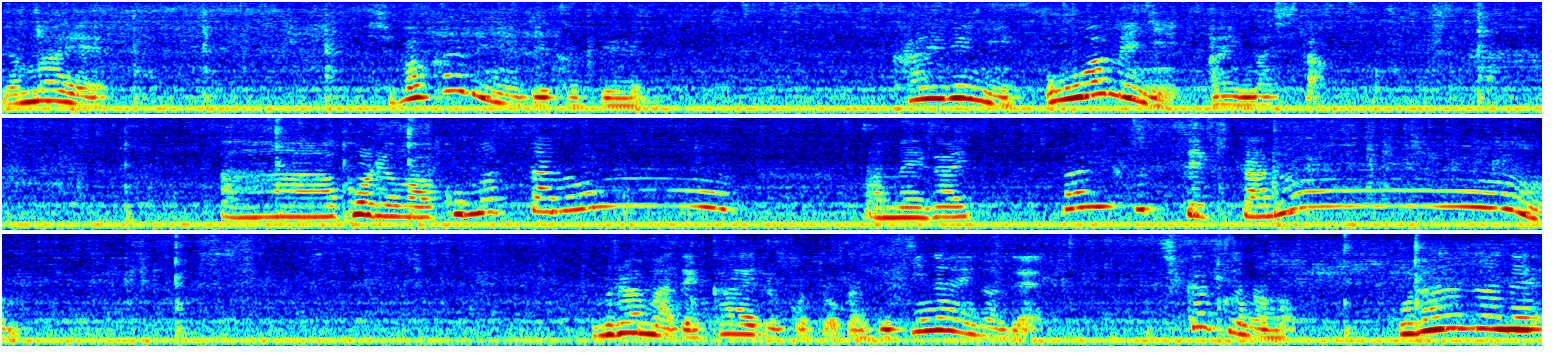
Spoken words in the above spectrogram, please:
山へ芝刈りに出かけ帰りに大雨に遭いました。あーこれは困ったの。雨がいっぱい降ってきたの。村まで帰ることができないので近くのオランダで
